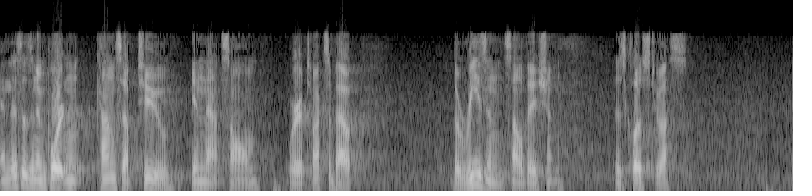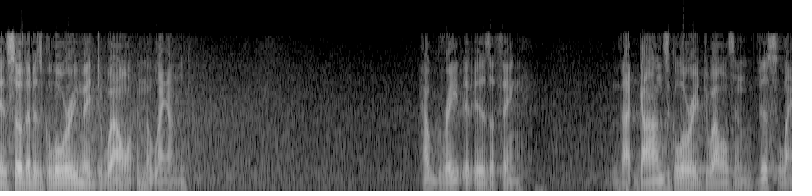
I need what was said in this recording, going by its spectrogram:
and this is an important concept, too, in that psalm, where it talks about the reason salvation is close to us is so that his glory may dwell in the land. How great it is a thing that God's glory dwells in this land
